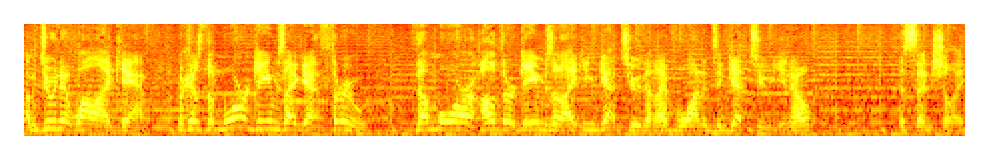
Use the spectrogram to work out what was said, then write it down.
I'm doing it while I can. Because the more games I get through, the more other games that I can get to that I've wanted to get to, you know? Essentially.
